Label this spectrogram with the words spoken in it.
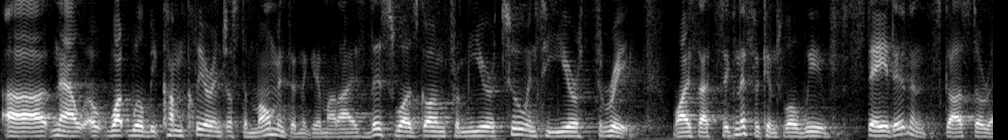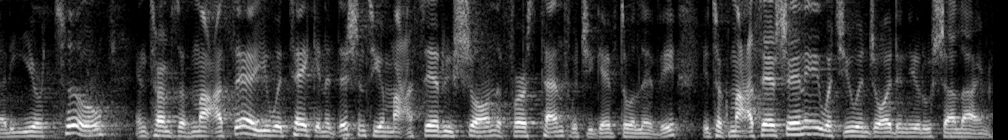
Uh, now, uh, what will become clear in just a moment in the Gemara is this was going from year two into year three. Why is that significant? Well, we've stated and discussed already year two, in terms of Ma'aser, you would take, in addition to your Ma'aser Rishon, the first tenth, which you gave to a Levi, you took Ma'aser Sheni, which you enjoyed in Yerushalayim.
